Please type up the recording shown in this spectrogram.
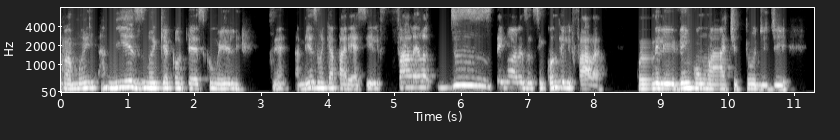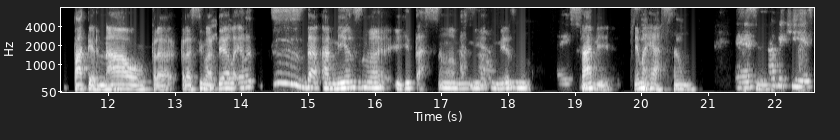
com a mãe, a mesma que acontece com ele, né? A mesma que aparece, ele fala, ela tem horas assim, quando ele fala, quando ele vem com uma atitude de paternal para cima dela, ela dá a mesma irritação, a mesmo, é sabe, mesma reação. É, assim. Você sabe que esse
